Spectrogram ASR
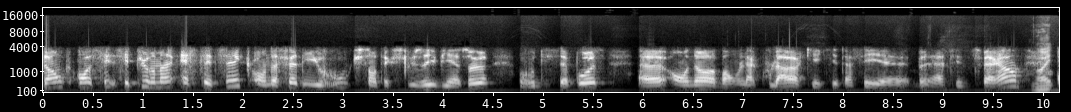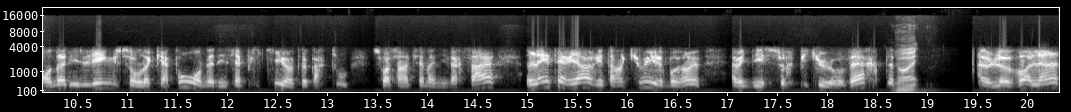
Donc, on- c'est purement esthétique. On a fait des roues qui sont exclusives, bien sûr, roues 17 pouces. Euh, on a, bon, la couleur qui, est- qui est assez, euh, assez différente. Oui. On a des lignes sur le capot. On a des appliqués un peu partout, 60e anniversaire. L'intérieur est en cuir brun avec des surpiqûres vertes. Euh, le volant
